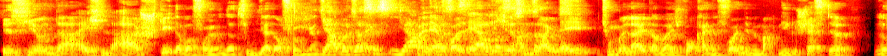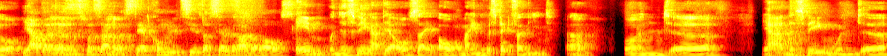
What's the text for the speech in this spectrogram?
ist hier und da echt ein Arsch, steht aber voll dazu, der hat auch schon einen ganz Ja, aber das Respekt. ist, ja, Weil er das voll ehrlich ist und sagt, anderes. ey, tut mir leid, aber ich brauche keine Freunde, wir machen hier Geschäfte. So, Ja, aber das Äh, ist was anderes. Der kommuniziert das ja gerade raus. Eben, und deswegen hat er auch, sei, auch meinen Respekt verdient. Ja? Und äh, ja, deswegen und äh,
